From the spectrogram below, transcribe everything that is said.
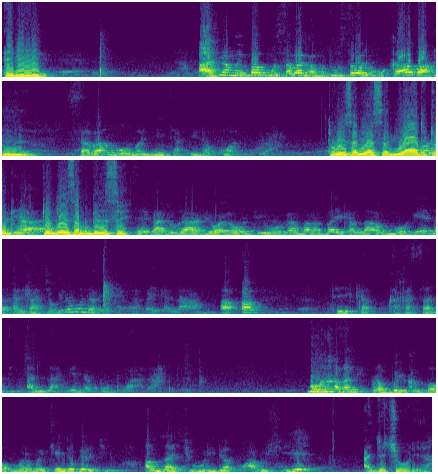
ebimu. Ate namwe mba musaba nga mutuuse wali ku kaaba Mm. saba ng'omanyi nti agenda kwanukula toweesabyasabya togesa bugezese seeka tugambye wano nti ogamba rabbaika allahuma ogenda kale kankyogeramu ndabe rabbaika allahuma aa teeka kakasa nti allah agenda kuntwala bwokakasa nti rabbaika allahuma rabbaika kyenjogera kino allah akiwulira kwalushiye ajja kiwulira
